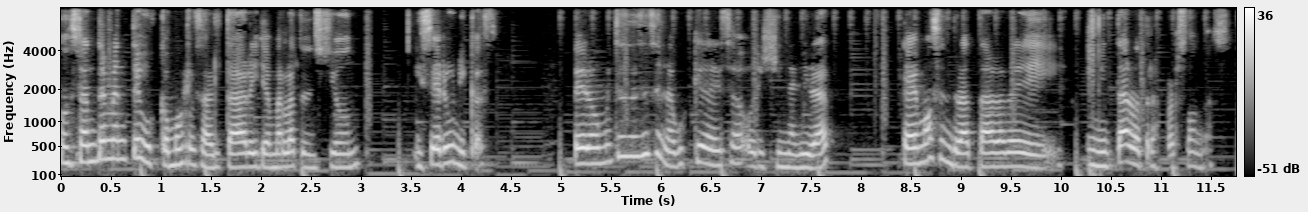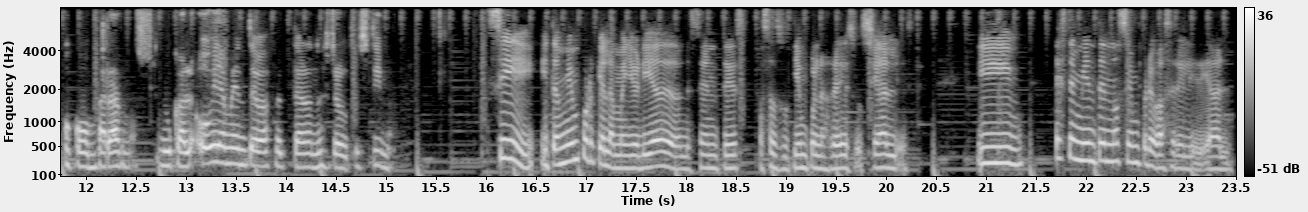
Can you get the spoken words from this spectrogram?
Constantemente buscamos resaltar y llamar la atención y ser únicas, pero muchas veces en la búsqueda de esa originalidad caemos en tratar de imitar a otras personas o compararnos, lo cual obviamente va a afectar a nuestra autoestima. Sí, y también porque la mayoría de adolescentes pasa su tiempo en las redes sociales. Y este ambiente no siempre va a ser el ideal,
